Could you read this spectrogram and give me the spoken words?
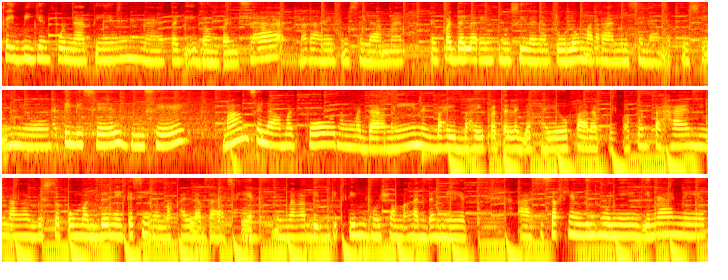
kaibigan po natin na taga-ibang bansa. Maraming pong salamat. Nagpadala rin po sila ng tulong. Maraming salamat po sa inyo. Ate Lisel, Duse, Ma'am, salamat po ng madami. Nagbahay-bahay pa talaga kayo para po mapuntahan yung mga gusto po mag-donate kasi nga makalabas. Kaya may mga bitbit din po siya mga damit. Ah, sasakyan din po niya yung ginamit.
